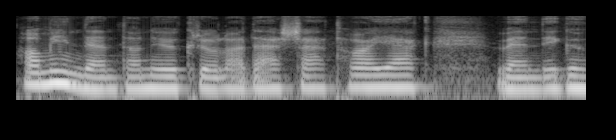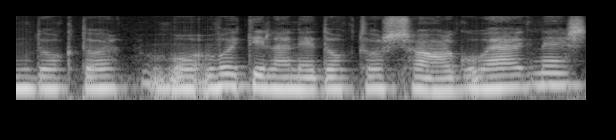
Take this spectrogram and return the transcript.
A Mindent a nőkről adását hallják. Vendégünk dr. Vojtilané dr. Salgó Ágnes,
